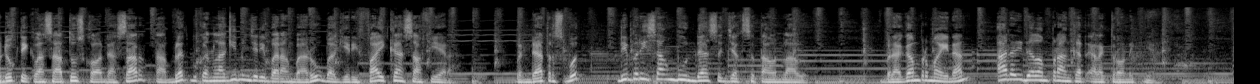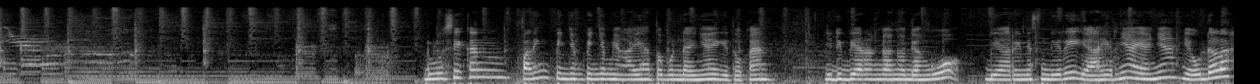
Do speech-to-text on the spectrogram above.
Duduk di kelas 1 sekolah dasar, tablet bukan lagi menjadi barang baru bagi Rifaika Safiera. Benda tersebut diberi sang bunda sejak setahun lalu. Beragam permainan ada di dalam perangkat elektroniknya. dulu sih kan paling pinjam-pinjam yang ayah atau bundanya gitu kan jadi biar nggak ngeganggu biar ini sendiri ya akhirnya ayahnya ya udahlah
